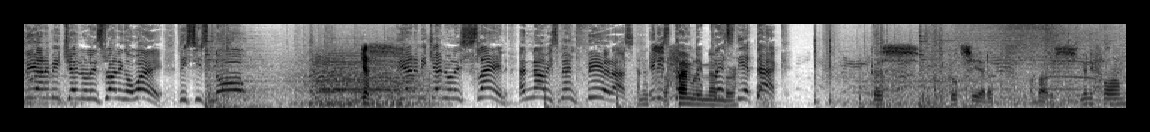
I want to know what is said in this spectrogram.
The enemy general is running away. This is no. Yes. The enemy general is slain, and now his men fear us. And It it's is a family member. press the attack. Because you could see it about his uniform.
